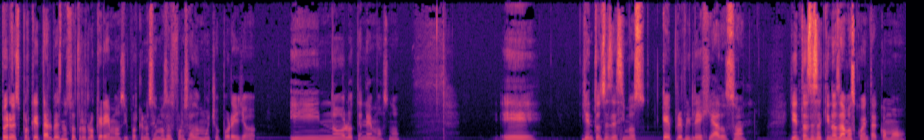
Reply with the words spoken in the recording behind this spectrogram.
pero es porque tal vez nosotros lo queremos y porque nos hemos esforzado mucho por ello y no lo tenemos, ¿no? Eh, y entonces decimos, qué privilegiados son. Y entonces aquí nos damos cuenta cómo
